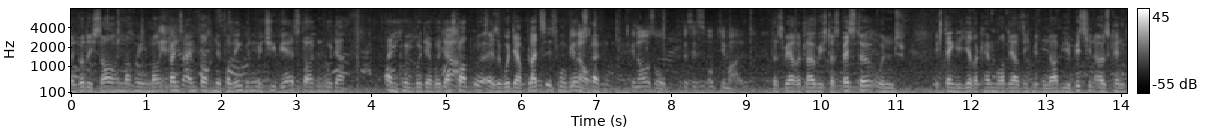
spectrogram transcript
Dann würde ich sagen, mache ich, mache ich ganz einfach eine Verlinkung mit GPS-Daten, wo der ankommt, wo der, wo der Ja. Start, also wo der Platz ist, wo wir uns treffen. genau so. Das ist optimal. Das wäre, glaube ich, das Beste und ich denke, jeder Camper, der sich mit dem Navi ein bisschen auskennt,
